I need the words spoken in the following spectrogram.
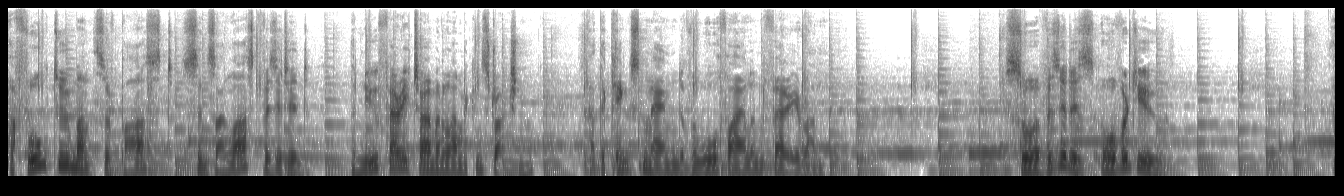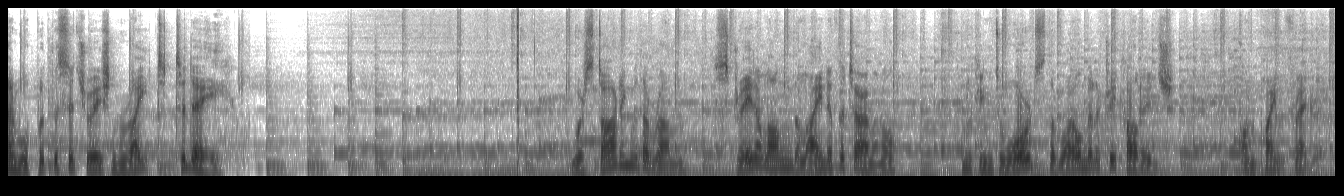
A full two months have passed since I last visited the new ferry terminal under construction at the Kingston end of the Wolfe Island ferry run. So a visit is overdue and we'll put the situation right today. We're starting with a run straight along the line of the terminal looking towards the Royal Military College on Point Frederick.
